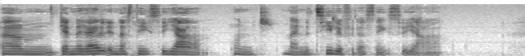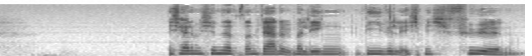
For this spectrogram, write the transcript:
ähm, generell in das nächste Jahr und meine Ziele für das nächste Jahr. Ich werde mich hinsetzen und werde überlegen, wie will ich mich fühlen.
